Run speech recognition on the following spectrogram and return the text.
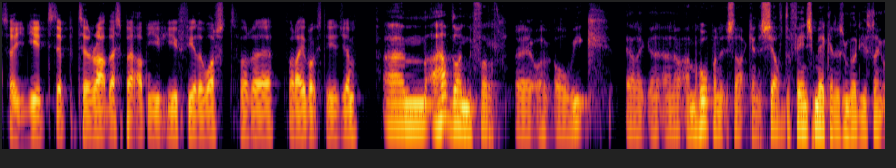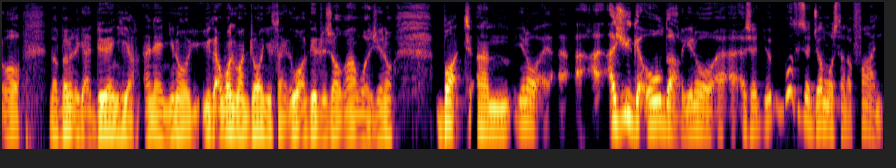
So you to, to wrap this bit up, you you fear the worst for uh, for Ibrox, do you, Jim? Um, I have done for uh, all week, Eric, and I'm hoping it's that kind of self-defence mechanism where you think, oh, they're bound to get a doing here, and then you know you get a one-one draw, and you think, what a good result that was, you know. But um, you know, as you get older, you know, as a both as a journalist and a fan,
